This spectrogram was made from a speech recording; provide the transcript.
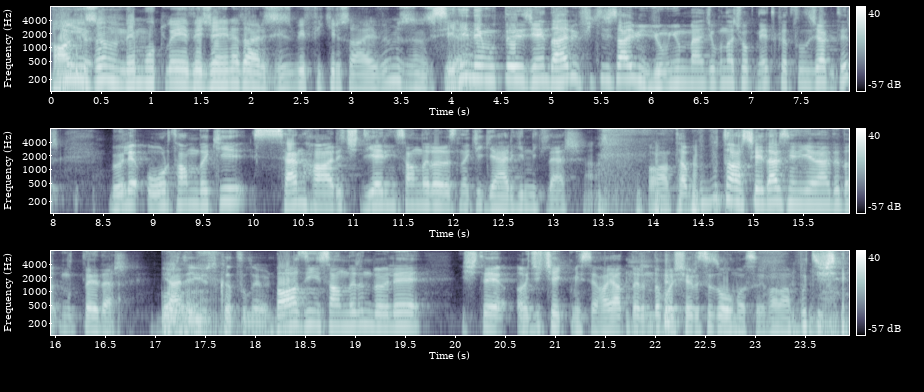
Hakan- Bir insanın ne mutlu edeceğine dair siz bir fikir sahibi misiniz? ki Seni ya? ne mutlu edeceğine dair bir fikir sahibiyim. Yum Yum bence buna çok net katılacaktır. Böyle ortamdaki sen hariç diğer insanlar arasındaki gerginlikler falan. Tabi bu, bu tarz şeyler seni genelde da mutlu eder. Yani yüz katılıyorum. bazı insanların böyle işte acı çekmesi, hayatlarında başarısız olması falan bu tip şey.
